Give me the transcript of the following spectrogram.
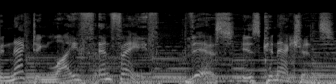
Connecting life and faith. This is Connections.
